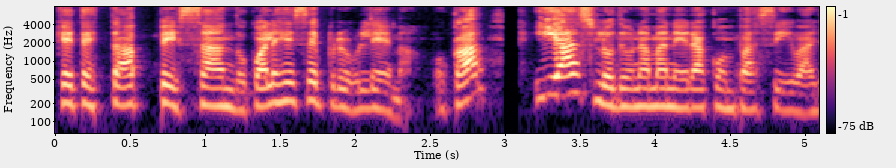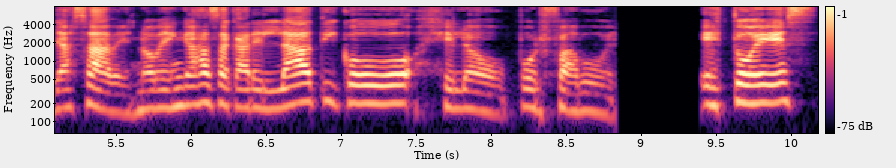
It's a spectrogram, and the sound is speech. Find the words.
que te está pesando? ¿Cuál es ese problema? ¿Ok? y hazlo de una manera compasiva. Ya sabes, no vengas a sacar el látigo. Hello, por favor. Esto es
